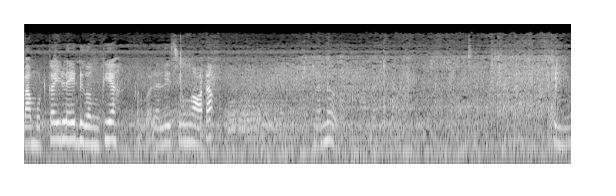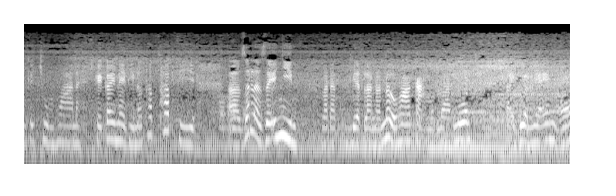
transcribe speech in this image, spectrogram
và một cây lê đường kia còn gọi là lê siêu ngọt đó. Nó nở. Cùng những cái chùm hoa này cái cây này thì nó thấp thấp thì à, rất là dễ nhìn và đặc biệt là nó nở hoa cả một loạt luôn. Tại vườn nhà em nó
